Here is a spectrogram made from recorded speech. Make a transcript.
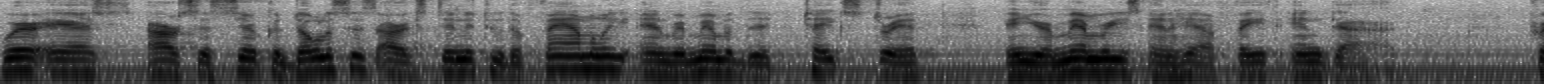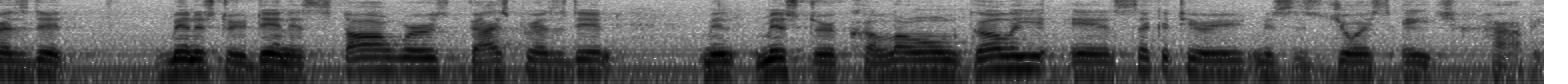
Whereas our sincere condolences are extended to the family, and remember to take strength in your memories and have faith in God. President Minister Dennis Stallworth, Vice President Mr. Cologne Gully, and Secretary Mrs. Joyce H. Hobby.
